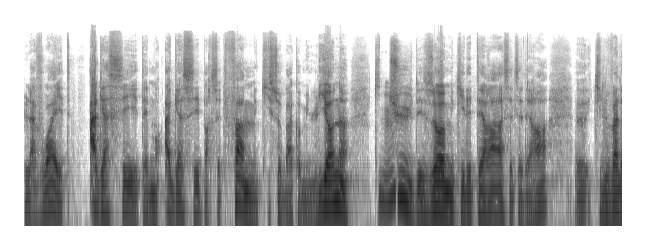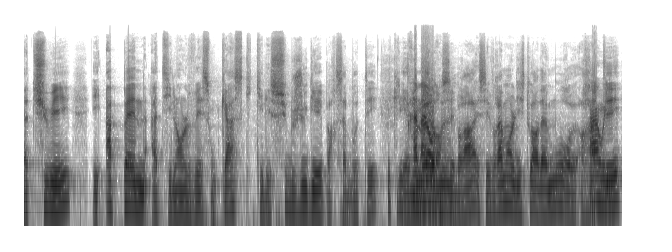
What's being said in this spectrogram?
La voix est agacé, est tellement agacé par cette femme qui se bat comme une lionne, qui mhm. tue des hommes, qui les terrasse, etc., euh, qu'il va la tuer, et à peine a-t-il enlevé son casque, qu'il est subjugué par sa beauté, et, elle meurt dans ses bras, et c'est vraiment l'histoire d'amour euh, ah ratée.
